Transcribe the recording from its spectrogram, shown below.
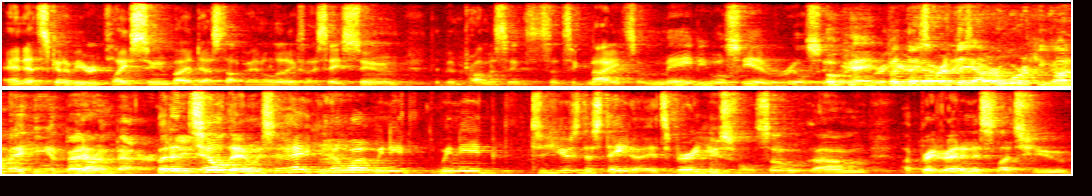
and it's going to be replaced soon by Desktop Analytics. I say soon. They've been promising since Ignite, so maybe we'll see it real soon. Okay, We're but they are they are working on making it better Yeah. and better. But until Yeah. then, we said, hey, you know what? We need we need to use this data. It's very useful. So um, upgrade readiness lets you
